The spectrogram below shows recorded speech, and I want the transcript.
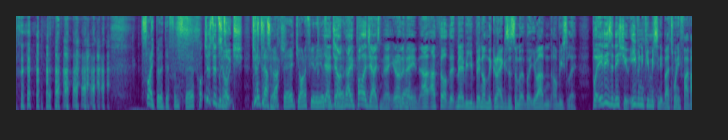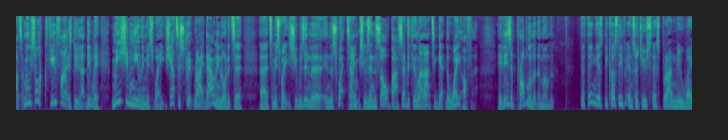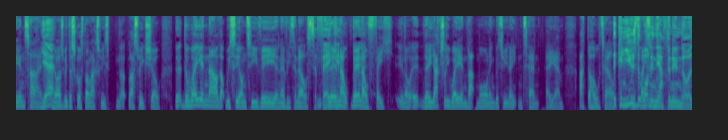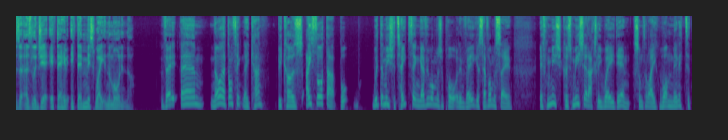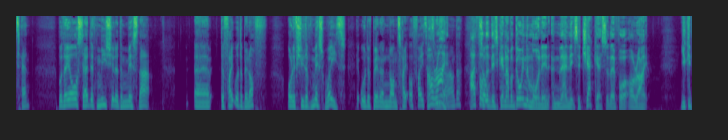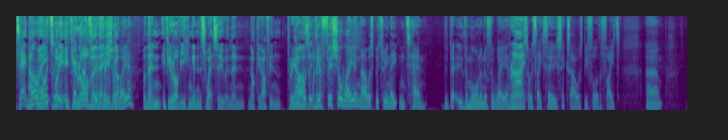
Slight bit of difference there. Put, Just a take- touch. Just take a that back touch. there, John. If your ears Yeah, John. I apologise, mate. You know what I mean? I, I thought that maybe you'd been on the Greggs or something, but you hadn't, obviously. But it is an issue, even if you're missing it by 25 ounces. I mean, we saw a few fighters do that, didn't we? Mishim nearly missed weight. She had to strip right down in order to uh, to miss weight. She was in the in the sweat tank, she was in the salt baths, everything like that to get the weight off her. It is a problem at the moment. The thing is, because they've introduced this brand new weigh-in time, Yeah. you know, as we discussed on last week's last week's show, the, the weigh-in now that we see on TV and everything else, It's a fake they're it. now they're Yeah. now fake. You know, it, they actually weigh in that morning between eight and ten a.m. at the hotel. They can use the nice one in the afternoon though as as legit if they if they miss weight in the morning though. They um no, I don't think they can because I thought that, but with the Miesha Tate thing, everyone was reporting in Vegas. Everyone was saying if Miesha because Miesha had actually weighed in something like one minute to ten, but they all said if Miesha had missed that, um, the fight would have been off. Or if she'd have missed weight, it would have been a non-title fight, All right. three-rounder. I thought So- that this can have a go in the morning and then it's a checker. So therefore, all right, you can take that No, weight. no, but it- if you're over, the then you've got. weigh-in. But then if you're over, you can get in the sweatsuit and then knock it off in three no, hours. the, the official weigh-in now is between eight and ten, the the morning of the weigh-in. Right. So it's like thirty-six hours before the fight, um,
